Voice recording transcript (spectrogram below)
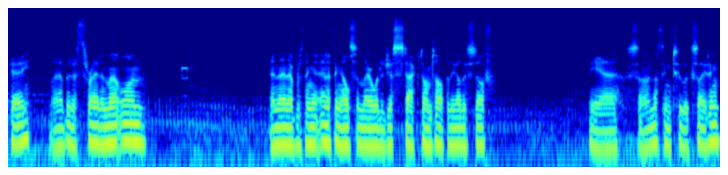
Okay, a bit of thread in that one. And then everything, anything else in there would have just stacked on top of the other stuff. Yeah, so nothing too exciting.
